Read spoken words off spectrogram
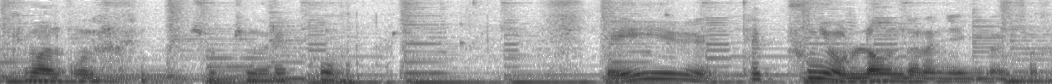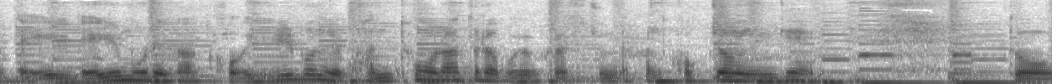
이렇게만 오늘은 쇼핑을 했고 내일 태풍이 올라온다는 얘기가 있어서 내일 내일 모레가 거의 일본을 관통을 하더라고요. 그래서 좀 약간 걱정인 게또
